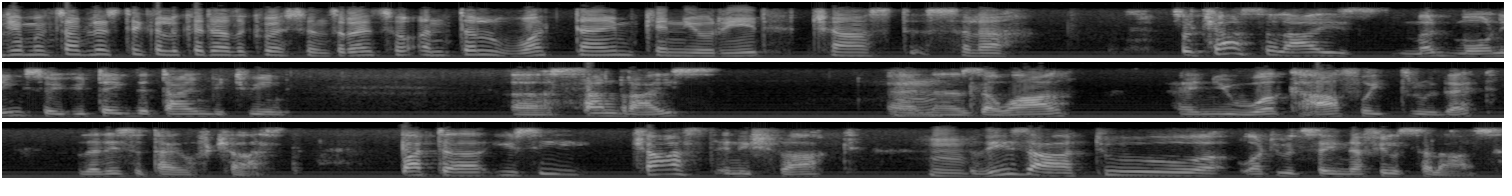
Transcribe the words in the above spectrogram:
Okay, Muktab, let's take a look at other questions, right? So, until what time can you read Chast Salah? So, Chast Salah is mid morning. So, if you take the time between uh, sunrise and mm-hmm. uh, Zawal and you work halfway through that, that is the time of Chast. But uh, you see, Chast and Ishraq Hmm. These are two, uh, what you would say, nafil salahs.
